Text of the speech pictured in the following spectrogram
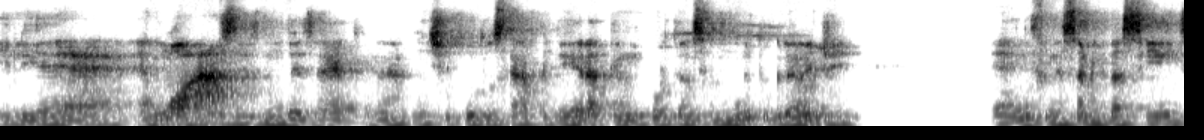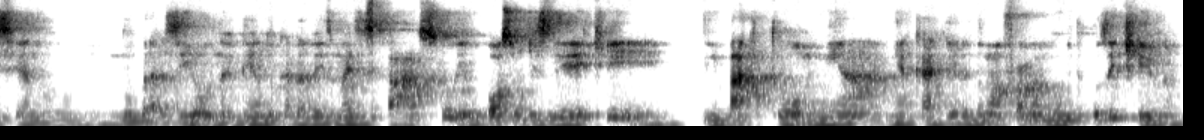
ele é, é um oásis no deserto, né? O Instituto Serra Pilheira tem uma importância muito grande é, no financiamento da ciência no, no Brasil, né? Tendo cada vez mais espaço, eu posso dizer que impactou minha, minha carreira de uma forma muito positiva.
